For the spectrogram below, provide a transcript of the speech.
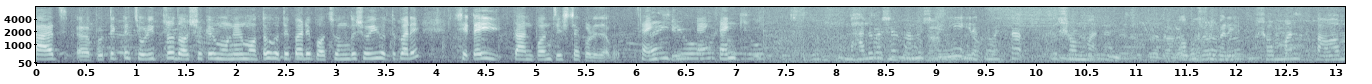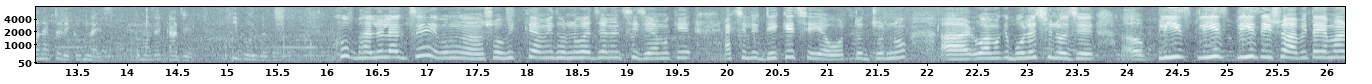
কাজ প্রত্যেকটা চরিত্র দর্শকের মনের মতো হতে পারে পছন্দসই হতে পারে সেটাই প্রাণপণ চেষ্টা করে যাব। থ্যাংক ইউ থ্যাংক ইউ ভালোবাসার মানুষকে নিয়ে এরকম একটা সম্মান অবশ্যই মানে সম্মান পাওয়া মানে একটা রেকগনাইজ তোমাদের কাজে। কি বলবে বলো? খুব ভালো লাগছে এবং সৌভিককে আমি ধন্যবাদ জানাচ্ছি যে আমাকে অ্যাকচুয়ালি ডেকেছে এই অ্যাওয়ার্ডটার জন্য। আর ও আমাকে বলেছিল যে প্লিজ প্লিজ প্লিজ এসো। আমি তাই আমার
